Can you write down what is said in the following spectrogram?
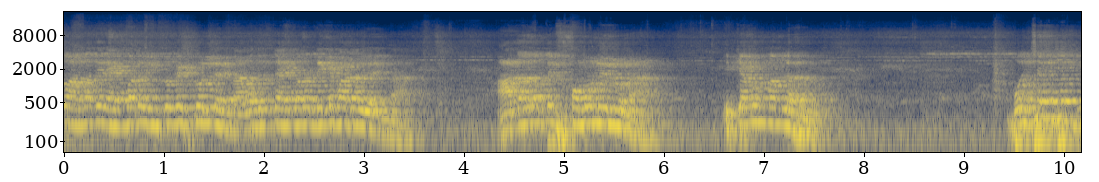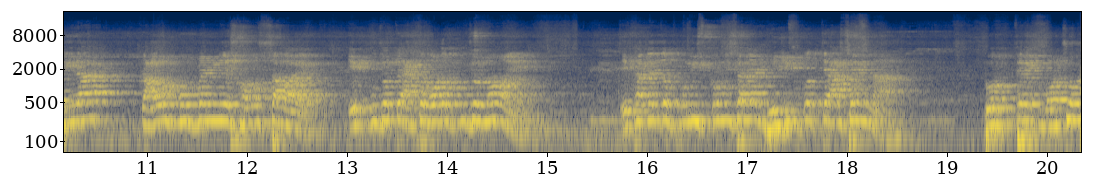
তো আমাদের একবারও ইন্টারোগেট করলেন না, আমাদের তো একবারও ডেকে পাঠালেন না। আদালতের সমন এলো না। এ কেমন মামলা হলো? বলছেন যে বিরাট ক্রাউড মুভমেন্ট নিয়ে সমস্যা হয়। এ পুজো তো এত বড় পুজো নয়। এখানে তো পুলিশ কমিশনার ভিজিট করতে আসেন না। প্রত্যেক বছর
